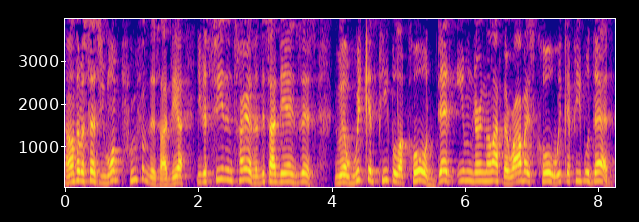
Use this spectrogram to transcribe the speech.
And Alter says, you want proof of this idea? You can see it in Torah that this idea exists. The wicked people are called dead even during their life. The rabbis call wicked people dead.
